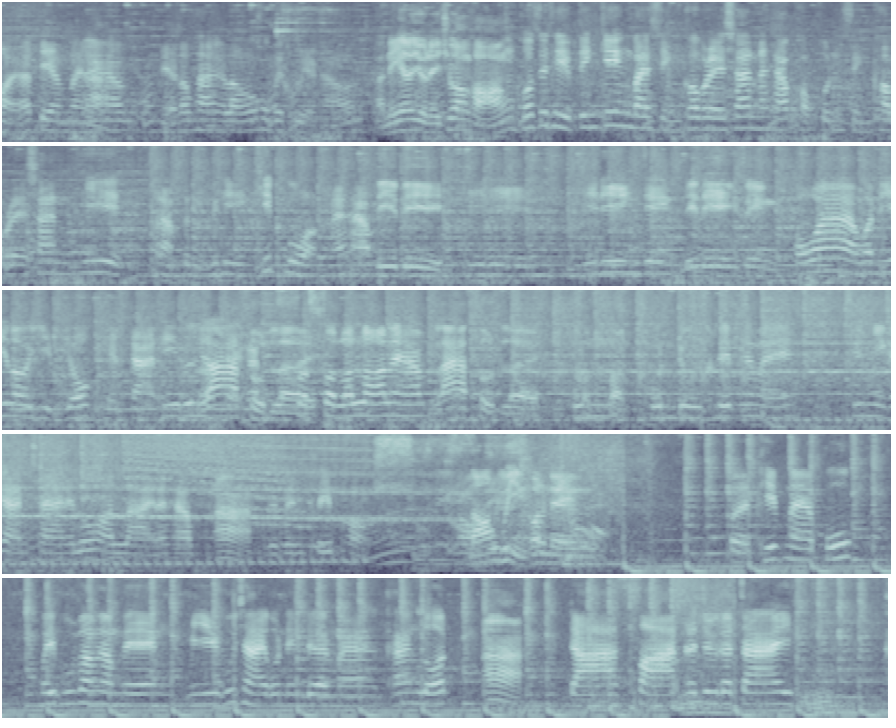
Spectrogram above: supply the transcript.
ปล่อยเขาเตรียมมานะครับ เดี๋ยวเราพักเราก็คงไปคุยกับเขา อันนี้เราอยู่ในช่วงของ Positive Thinking by Sing Corporation นะครับ ขอบคุณ Sing Corporation ที่สนับสนุนวิธีคิดบวกนะครับ ดีดีดีดีดีดีๆจริงดีดีๆจริง ๆ เพราะว่าวันนี้เราหยิบยกเหตุการณ์ที่เพิ่งจะล่าสุดเลย สดๆร้อนๆเลยครับๆล่าสุดเลยคุณสดคุณดูคลิปใช่ไหมที่มีการแชร์ในโลกออนไลน์นะครับๆอ่า จะเป็นคลิปของน้องผู้หญิงคนหนึ่ง เปิดคลิปมาปุ๊บ ไม่พูดพร่ำทำเพลง มีผู้ชายคนหนึ่งเดินมาข้างรถอ่า ด่าสาดกระจุยกระจาย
